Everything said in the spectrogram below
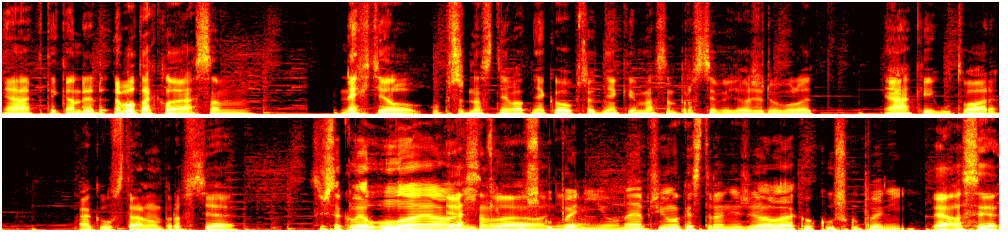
nějak ty kandidáty, nebo takhle, já jsem nechtěl upřednostňovat někoho před někým, já jsem prostě věděl, že dovolit nějaký útvar nějakou stranu prostě. Jsi takhle loajální Já jsem k loajální, uskupení, no. jo. Ne přímo ke straně, že ale jako k uskupení. Já asi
